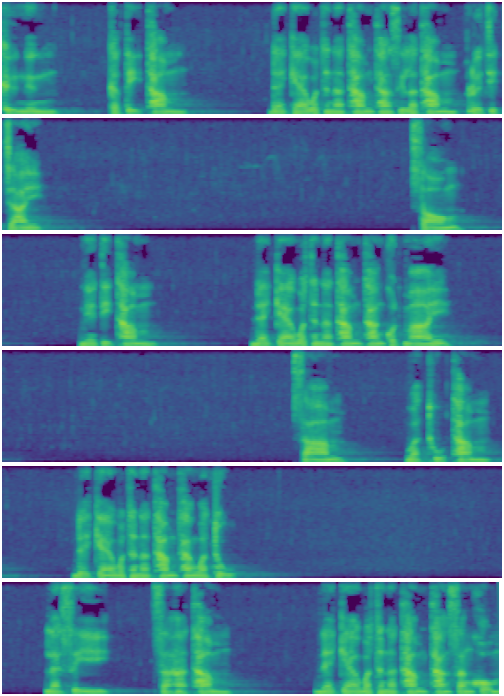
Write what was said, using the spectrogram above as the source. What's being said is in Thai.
คือหนึ่งกติธรรม ได้แก่วัฒนธรรมทางศิลธรรมหรือจิตใจ 2. เนติธรรม ได้แก่วัฒนธรรมทางกฎหมาย 3. วัตถุธรรม ได้แก่วัฒนธรรมทางวัตถุ และ 4. สหธรรม ได้แก่วัฒนธรรมทางสังคม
